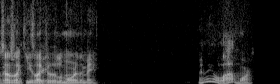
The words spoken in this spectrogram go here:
Sounds like you like it a little more than me. I think a lot more.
